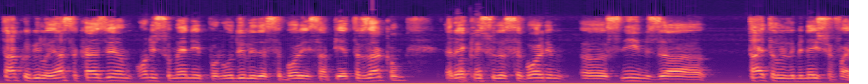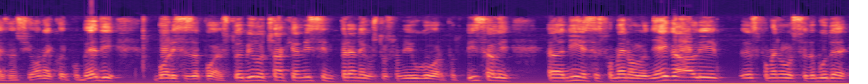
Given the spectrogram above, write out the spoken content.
tako je bilo. Ja sa KSV-om, oni su meni ponudili da se borim sa Pjetrzakom. Rekli okay. su da se borim uh, s njim za title elimination fight, znači onaj koji pobedi, bori se za pojas. To je bilo čak, ja mislim, pre nego što smo mi ugovor potpisali, uh, nije se spomenulo njega, ali spomenulo se da bude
